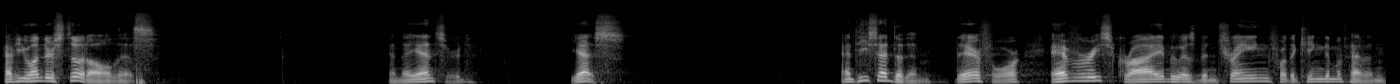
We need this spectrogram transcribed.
Have you understood all this? And they answered, Yes. And he said to them, Therefore, every scribe who has been trained for the kingdom of heaven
